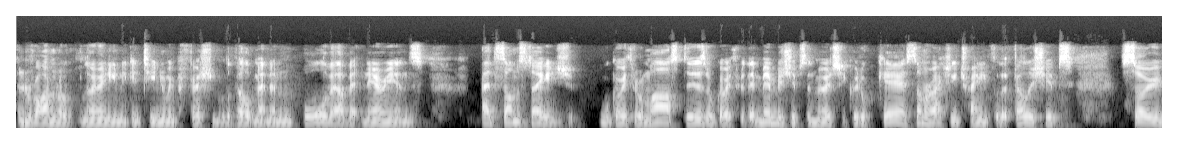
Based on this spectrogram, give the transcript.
an environment of learning and continuing professional development, and all of our veterinarians at some stage will go through a master's or go through their memberships in emergency critical care. Some are actually training for their fellowships. So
